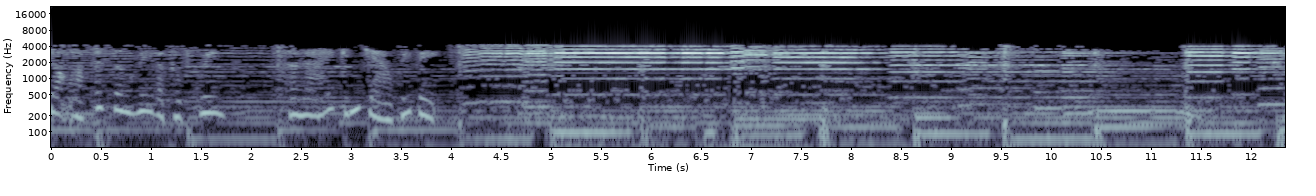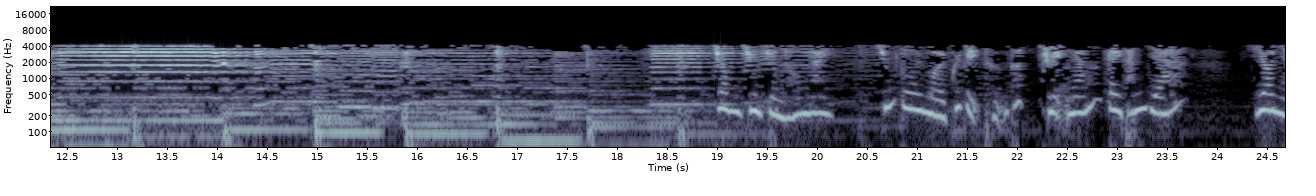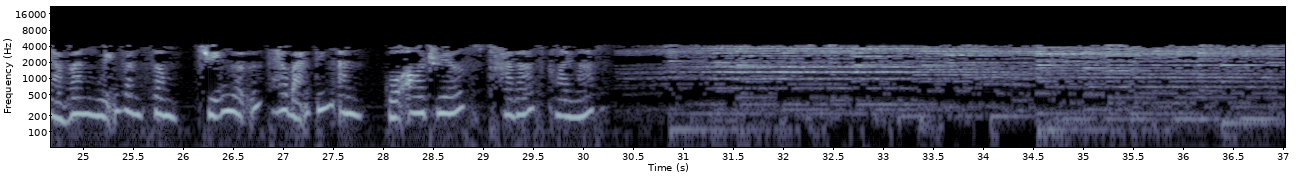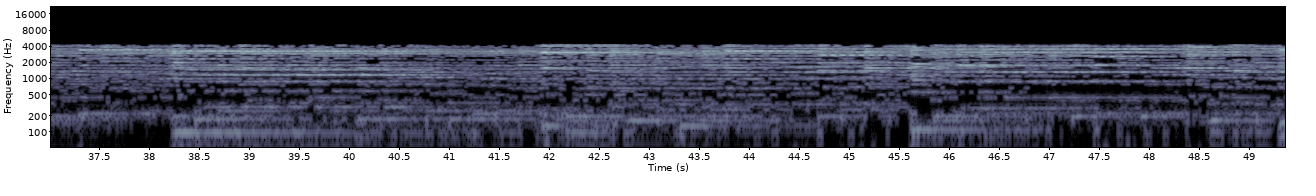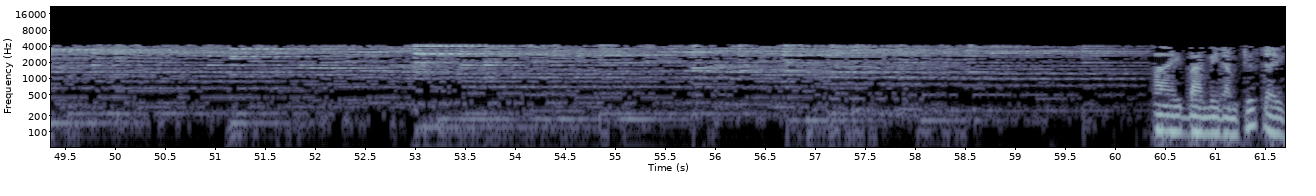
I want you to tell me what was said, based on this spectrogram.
chọn lọc Pháp Sơn Huy và Thục Quyên. Thân ái kính chào quý vị. Trong chương trình hôm nay, chúng tôi mời quý vị thưởng thức truyện ngắn Cây Thánh Giá do nhà văn Nguyễn Văn Sâm chuyển ngữ theo bản tiếng Anh Quo Adrios tadas climas 30 năm trước đây,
